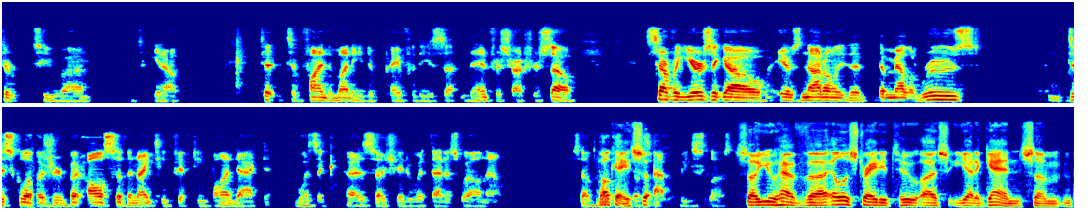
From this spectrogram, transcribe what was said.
to, to uh, you know, to, to find the money to pay for these uh, the infrastructure. So several years ago, it was not only the, the Mello-Roos disclosure, but also the 1915 Bond Act was associated with that as well now. So both okay, of those so, have to be disclosed. So you have uh, illustrated to us yet again some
